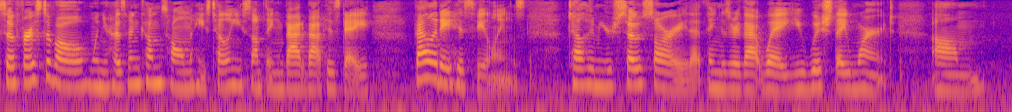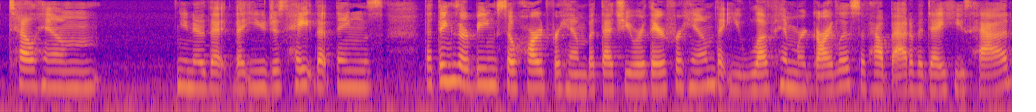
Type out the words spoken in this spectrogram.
so first of all, when your husband comes home and he's telling you something bad about his day, validate his feelings. Tell him you're so sorry that things are that way. You wish they weren't. Um, tell him, you know, that, that you just hate that things that things are being so hard for him, but that you are there for him, that you love him regardless of how bad of a day he's had,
